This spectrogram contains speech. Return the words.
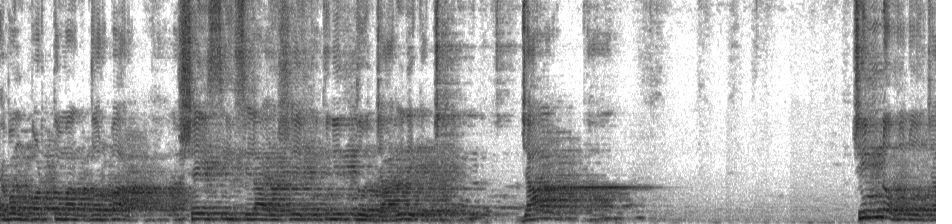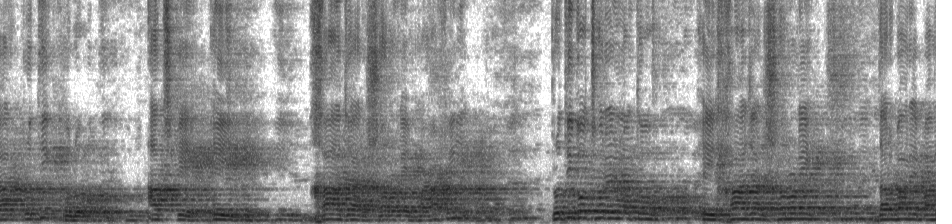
এবং বর্তমান দরবার সেই সিলসিলায় সেই প্রতিনিধিত্ব জারি রেখেছে। যার চিহ্ন হলো, যার প্রতীক হলো আজকে এই খাজার স্মরণে মাহফিল। প্রতি বছরের মতো এই খাজার স্মরণে দরবারে বাড়ি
